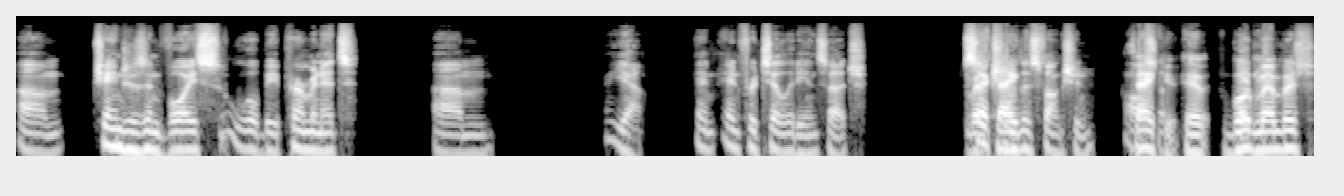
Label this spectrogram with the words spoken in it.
um, changes in voice will be permanent. Um, yeah, and infertility and such. But Sexual thank- dysfunction. Thank you. Uh, board members?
